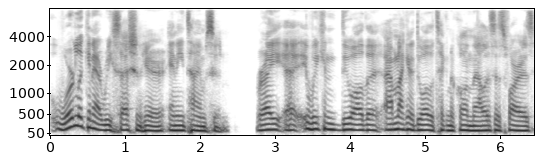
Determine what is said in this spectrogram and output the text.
we're looking at recession here anytime soon. Right, uh, we can do all the. I'm not going to do all the technical analysis as far as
